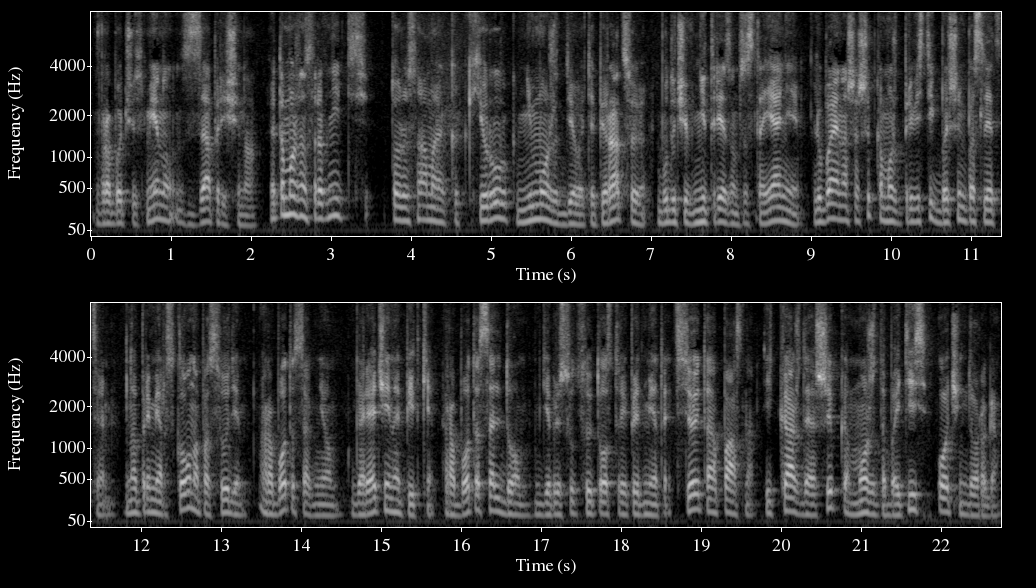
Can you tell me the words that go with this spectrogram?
в рабочую смену запрещено. Это можно сравнить То же самое, как хирург не может делать операцию, будучи в нетрезвом состоянии. Любая наша ошибка может привести к большим последствиям. Например, скол на посуде, работа с огнем, горячие напитки, работа со льдом, где присутствуют острые предметы. Все это опасно, и каждая ошибка может обойтись очень дорого.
